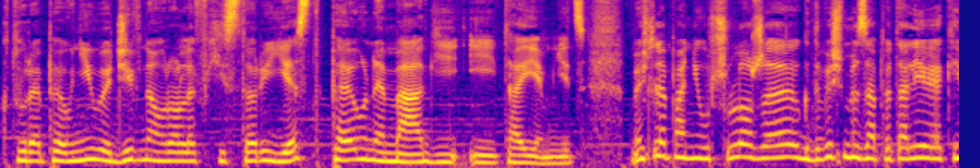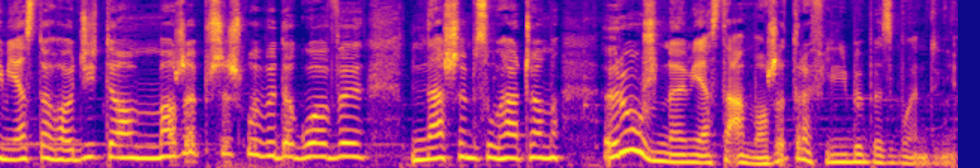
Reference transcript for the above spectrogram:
które pełniły dziwną rolę w historii. Jest pełne magii i tajemnic. Myślę pani Urszulo, że gdybyśmy zapytali o jakie miasto chodzi, to może przyszłyby do głowy naszym słuchaczom różne miasta, a może trafiliby bezbłędnie.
